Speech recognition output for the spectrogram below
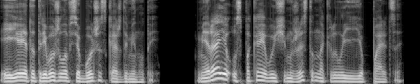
и ее это тревожило все больше с каждой минутой. Мирая успокаивающим жестом накрыла ее пальцы.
